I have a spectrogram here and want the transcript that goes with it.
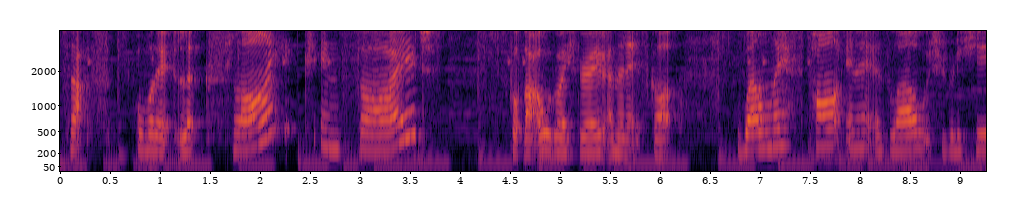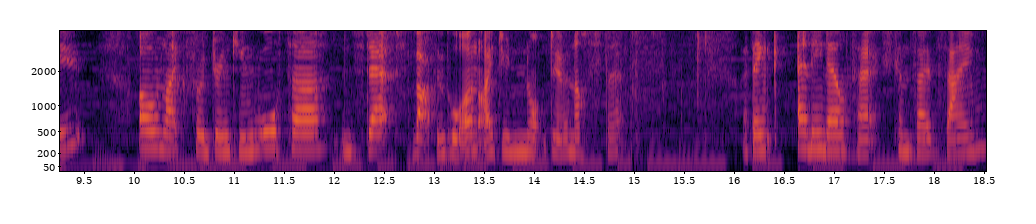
So that's what it looks like inside. It's got that all the way through and then it's got wellness part in it as well, which is really cute. Oh, and like for drinking water and steps, that's important. I do not do enough steps. I think any nail tech can say the same.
